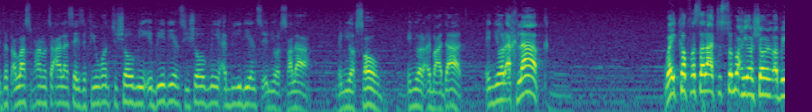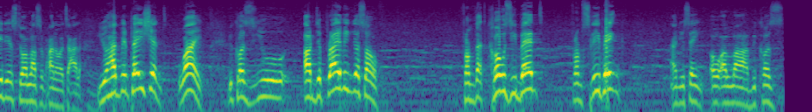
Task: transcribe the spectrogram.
is that Allah subhanahu wa ta'ala says, if you want to show me obedience, you show me obedience in your salah, in your sawm, in your ibadat, in your akhlaq. Hmm. Wake up for Salat al-Subh, you're showing obedience to Allah subhanahu wa ta'ala. Hmm. You have been patient. Why? Because you are depriving yourself from that cozy bed, from sleeping, and you're saying, Oh Allah, because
